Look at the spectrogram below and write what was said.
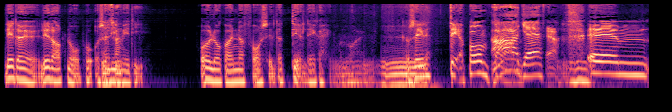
Lidt, øh, lidt op nordpå, og så Ja, så. lige midt i. Prøv at lukke øjnene og forestille dig, der ligger Heckmondwike. Mm. Kan du se det? Der, bum! Der Ah, ja. ja. Øhm,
